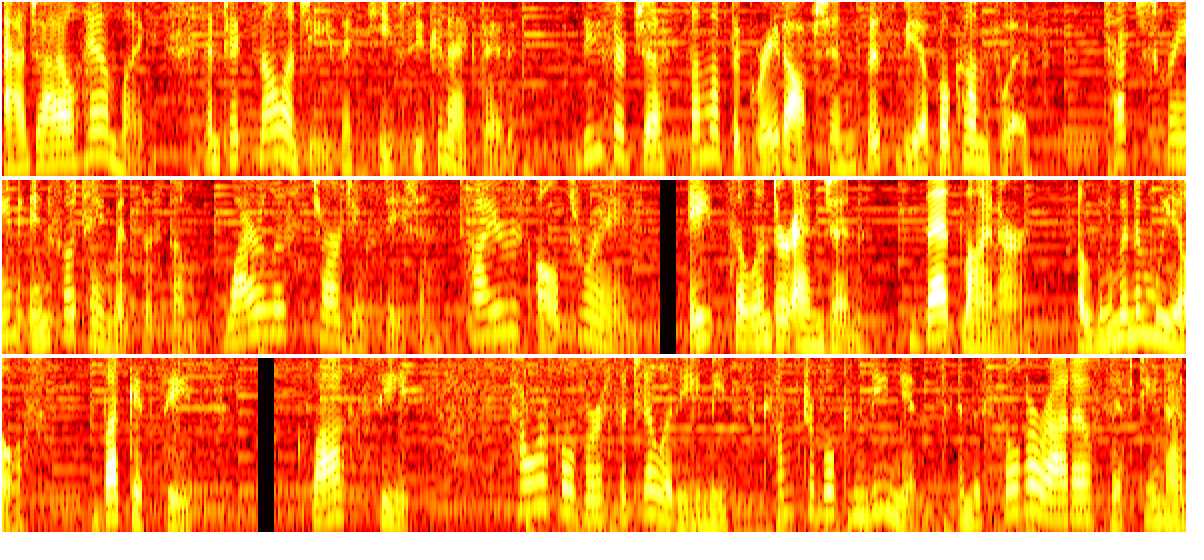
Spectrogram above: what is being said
agile handling, and technology that keeps you connected. These are just some of the great options this vehicle comes with. Touchscreen infotainment system, wireless charging station, tires all-terrain, eight-cylinder engine, bed liner, aluminum wheels, bucket seats, cloth seats. Powerful versatility meets comfortable convenience in the Silverado 1500.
